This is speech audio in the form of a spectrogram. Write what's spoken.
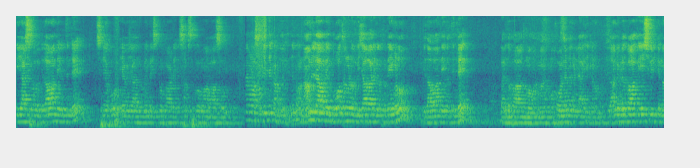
ഈ ആശ്രമം പിതാവാൻ ദൈവത്തിന്റെ സ്നേഹവും ഏവജാതവും ക്രിസ്തുപാട് സംസ്കൃതവും ആവാസവും. ബോധങ്ങളും വിചാരങ്ങളും ഹൃദയങ്ങളും പിതാവാൻ ദൈവത്തിന്റെ മഹോ- മഹോന്നതങ്ങളിലായിരിക്കണം. പിതാവിന്റെ ഇടതുഭാഗത്ത് യേശുവിരിക്കുന്ന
